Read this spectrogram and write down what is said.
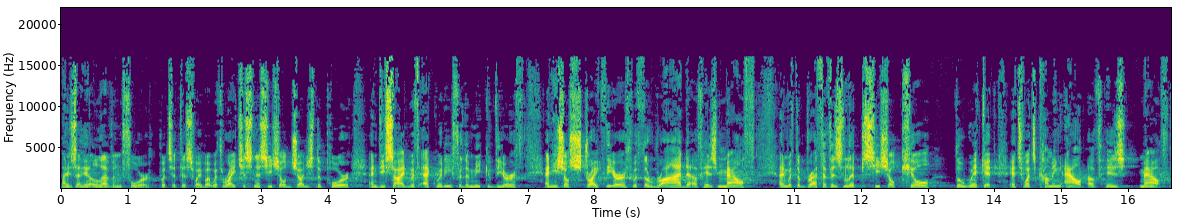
Isaiah 11:4 puts it this way, but with righteousness he shall judge the poor and decide with equity for the meek of the earth, and he shall strike the earth with the rod of his mouth, And with the breath of his lips, he shall kill the wicked. It's what's coming out of his mouth.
